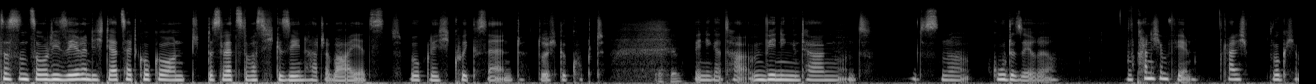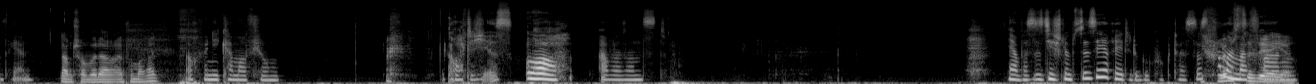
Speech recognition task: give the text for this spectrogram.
das sind so die Serien, die ich derzeit gucke und das letzte, was ich gesehen hatte, war jetzt wirklich Quicksand durchgeguckt. okay. Weniger Ta in wenigen Tagen und das ist eine gute Serie. Kann ich empfehlen. Kann ich wirklich empfehlen. Dann schauen wir da einfach mal rein. Auch wenn die Kammerführung grottig ist. Oh, aber sonst. Ja, was ist die schlimmste Serie, die du geguckt hast? Das Die kann man mal schlimmste fragen.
